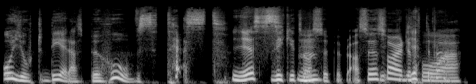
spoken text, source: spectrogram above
och gjort deras behovstest, yes. vilket var Mm. superbra. Så jag svarade Jättebra. på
